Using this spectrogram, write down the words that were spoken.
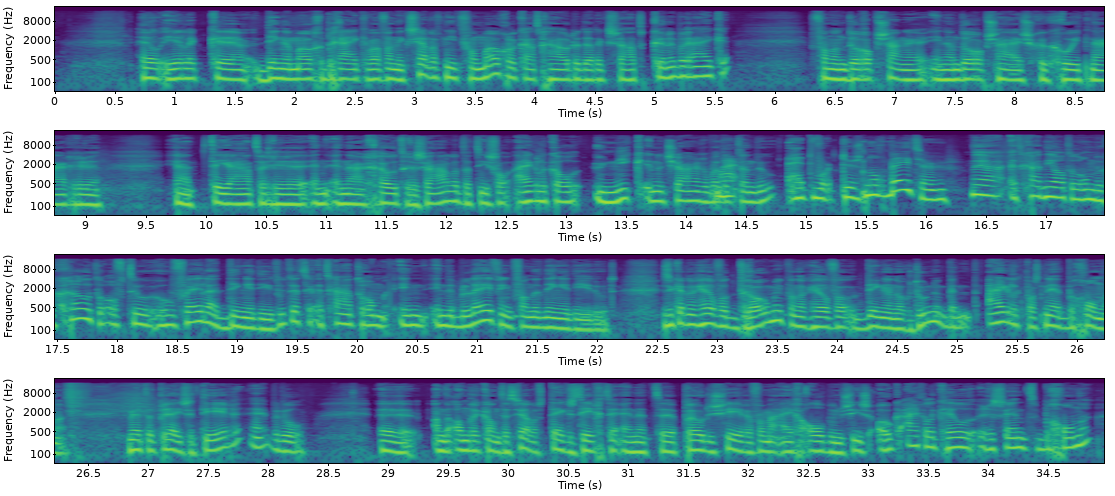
Heel eerlijk, uh, dingen mogen bereiken... waarvan ik zelf niet voor mogelijk had gehouden... dat ik ze had kunnen bereiken. Van een dorpszanger in een dorpshuis gegroeid naar uh, ja, theater... Uh, en, en naar grotere zalen. Dat is al eigenlijk al uniek in het genre wat maar ik dan doe. het wordt dus nog beter. Nou ja, het gaat niet altijd om de grootte of de hoeveelheid dingen die je doet. Het, het gaat erom in, in de beleving van de dingen die je doet. Dus ik heb nog heel veel dromen. Ik wil nog heel veel dingen nog doen. Ik ben eigenlijk pas net begonnen met het presenteren. Hè. Ik bedoel, uh, aan de andere kant het zelf tekstdichten en het uh, produceren van mijn eigen albums is ook eigenlijk heel recent begonnen.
